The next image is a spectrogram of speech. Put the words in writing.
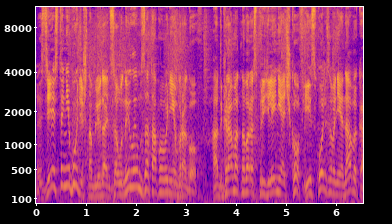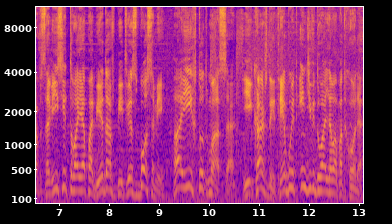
Здесь ты не будешь наблюдать за унылым затапыванием врагов. От грамотного распределения очков и использования навыков зависит твоя победа в битве с боссами. А их тут масса. И каждый требует индивидуального подхода.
